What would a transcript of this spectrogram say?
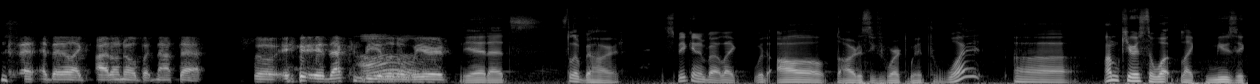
then- and they're like, I don't know, but not that. So that can be a little Oh. weird. Yeah, that's it's a little bit hard. Speaking about like with all the artists you've worked with, what uh I'm curious to what like music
